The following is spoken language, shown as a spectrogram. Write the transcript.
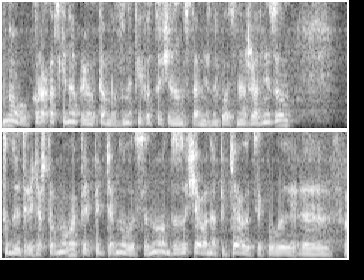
Ну, Кураховський напрямок там в напівоточеному стані знаходиться наш гарнізон. Туди третя штурмова підтягнулася. Ну, зазвичай вона підтягується, коли е,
